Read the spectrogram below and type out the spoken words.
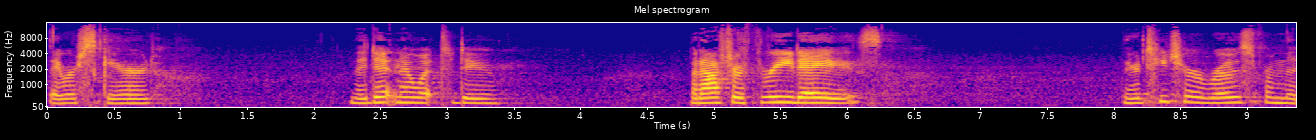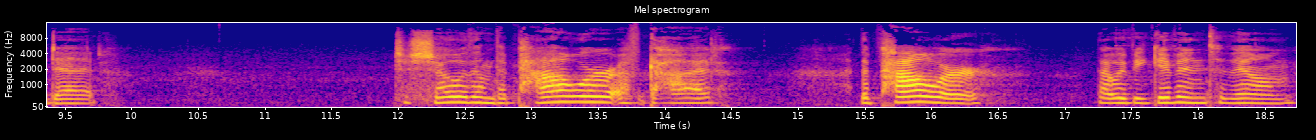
they were scared. They didn't know what to do. But after three days, their teacher rose from the dead to show them the power of God, the power that would be given to them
